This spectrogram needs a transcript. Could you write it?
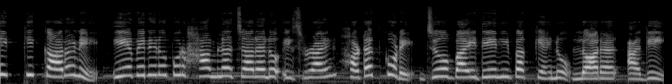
ঠিক কি কারণে ইয়েমেনের উপর হামলা চালালো ইসরায়েল? হঠাৎ করে জো বাইডেনই বা কেন লড়ার আগেই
